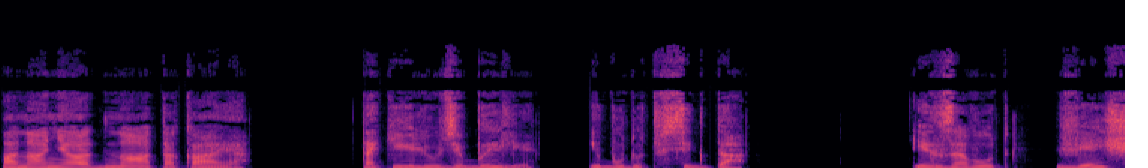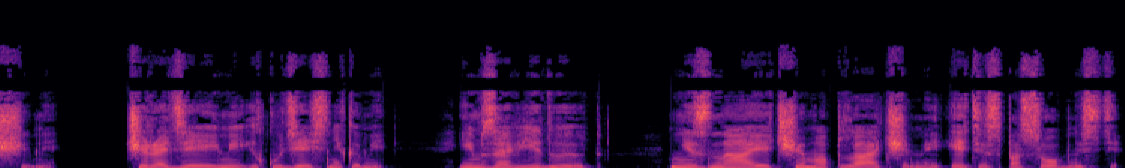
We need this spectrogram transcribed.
Она не одна такая. Такие люди были и будут всегда. Их зовут вещами, чародеями и кудесниками. Им завидуют, не зная, чем оплачены эти способности.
